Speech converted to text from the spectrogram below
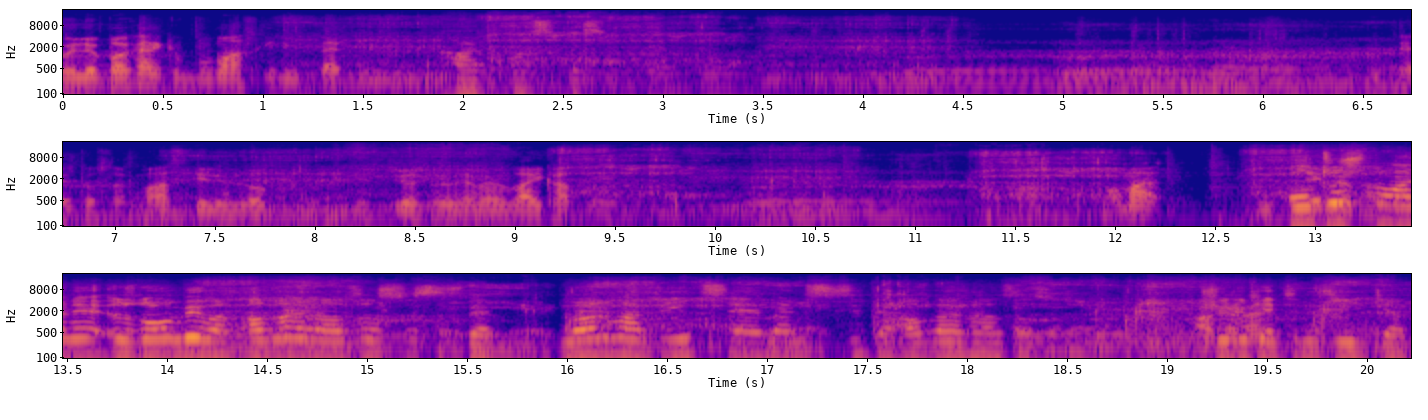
Öyle bakar ki bu maskeli ipler gibi. Kart maskesi. Evet dostlar maskeli vlog istiyorsanız hemen like atmayın. Ama siz 30 sevmiyorsanız tane zombi var. Allah razı olsun sizden. Normalde hiç sevmem sizi de. Allah razı olsun. Çürük etinizi yiyeceğim.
